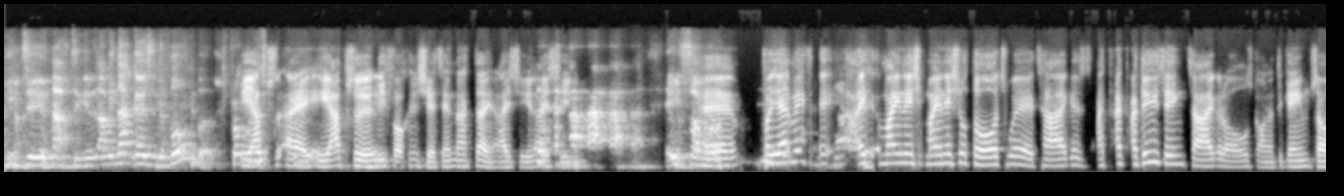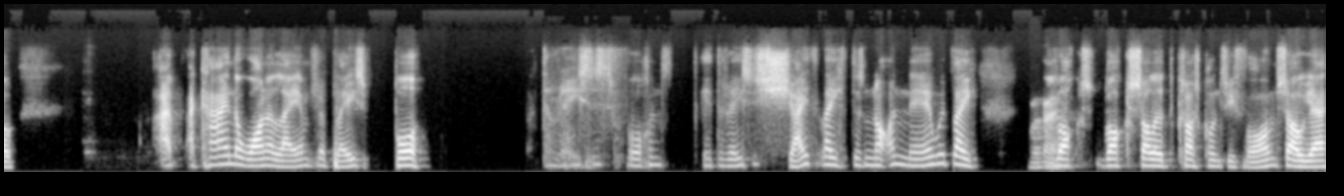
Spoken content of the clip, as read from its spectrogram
you do have to give. I mean, that goes in the form book. Probably He, abs- uh, he absolutely fucking shit in that day. I see it. I see it. it was summer. Um, but yeah, mate, I, I, my initial my initial thoughts were Tigers. I, I, I do think Tiger Roll's gone at the game, so I, I kind of want to lay him for a place, but the race is fucking the race is shite. Like there's nothing there with like okay. rock rock solid cross country form. So yeah,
